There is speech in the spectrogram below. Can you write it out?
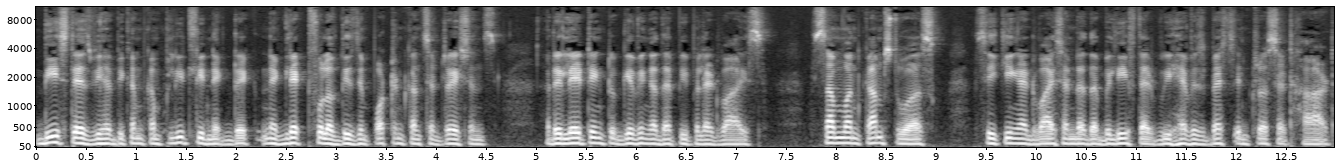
These days, we have become completely neglect- neglectful of these important considerations relating to giving other people advice. Someone comes to us seeking advice under the belief that we have his best interests at heart,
